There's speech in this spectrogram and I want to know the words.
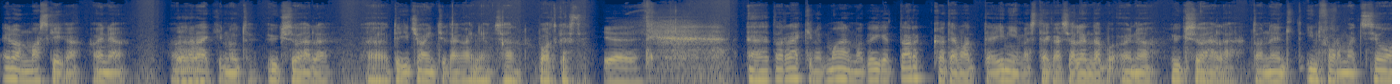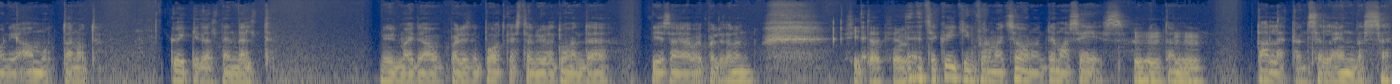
Elon Muskiga on ju Mhm. -hmm. rääkinud üks-ühele äh, tegi jointidega on ju seal podcast'i jaa, äh,. ta on rääkinud maailma kõige tarkademate inimestega seal enda, on ju, üks-ühele, ta on neilt informatsiooni ammutanud kõikidelt nendelt. nüüd ma ei tea, palju neid podcast'e on üle tuhande viiesaja või palju tal on sitaks jah. et see kõik informatsioon on tema sees mm, -hmm, ta on mm. -hmm. talletanud selle endasse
